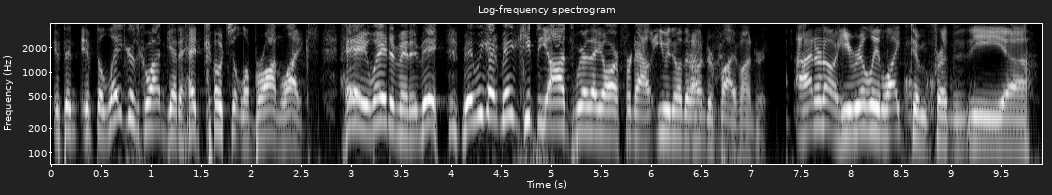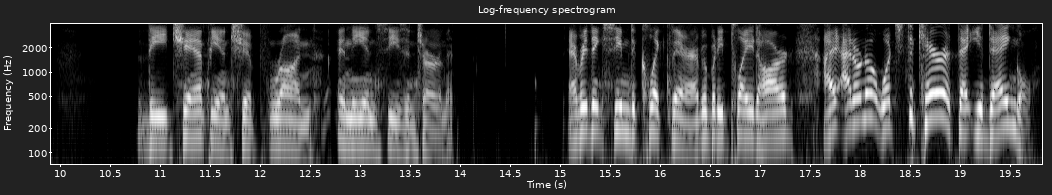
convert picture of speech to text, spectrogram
if the if the Lakers go out and get a head coach that LeBron likes, hey, wait a minute, maybe, maybe we got maybe keep the odds where they are for now, even though they're under five hundred. I don't know. He really liked him for the the, uh, the championship run in the in season tournament. Everything seemed to click there. Everybody played hard. I, I don't know. What's the carrot that you dangle?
